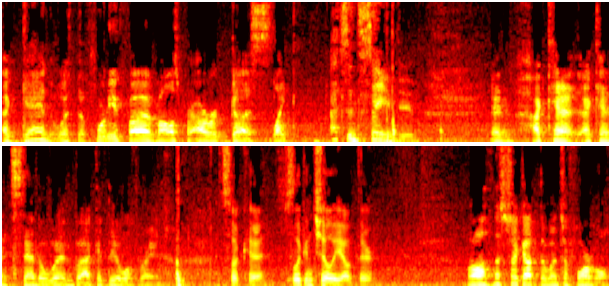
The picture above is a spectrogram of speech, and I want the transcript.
Again, with the 45 miles per hour gusts, like that's insane, dude. And I can't, I can't stand the wind, but I could deal with rain. It's okay. It's looking chilly out there. Well, let's check out the winter formal.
